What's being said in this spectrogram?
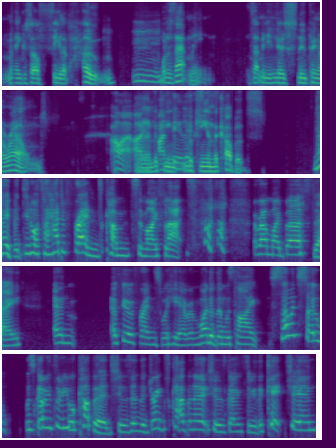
make yourself feel at home, mm. what does that mean? Does that mean you can go snooping around, Oh, I, I, uh, I looking feel looking in the cupboards? No, but do you know what? I had a friend come to my flat around my birthday, and a few of friends were here, and one of them was like, "So and so was going through your cupboard. She was in the drinks cabinet. She was going through the kitchen."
